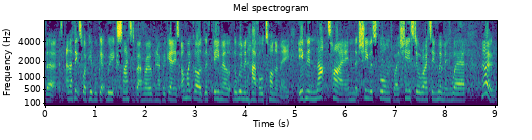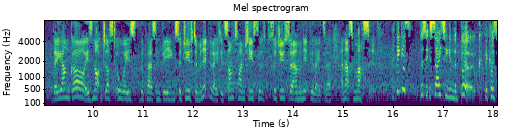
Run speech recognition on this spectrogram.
that, and I think it's why people get really excited about her over and over again, is oh my god, the female, the women have autonomy. Even in that time that she was formed by, she is still writing women where, no, the young girl is not just always the person being seduced and manipulated. Sometimes she's the seducer and manipulator, and that's massive. I think it's that's exciting in the book because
